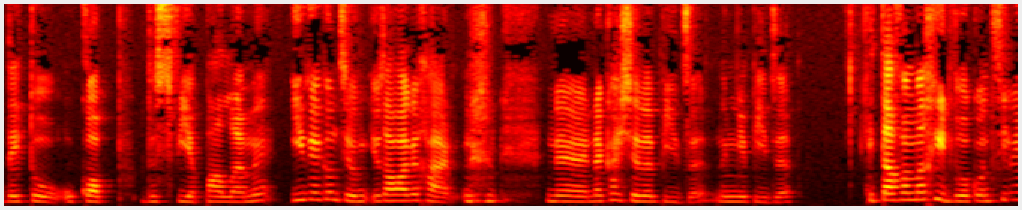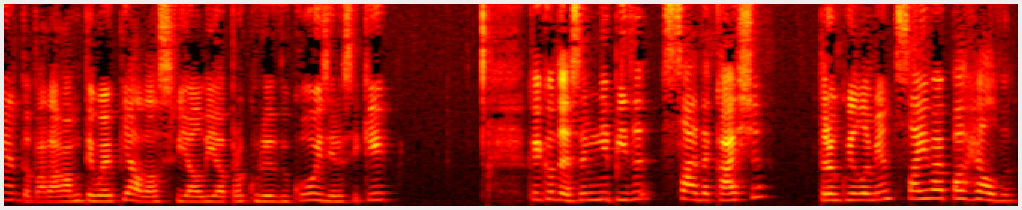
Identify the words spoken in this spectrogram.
deitou o copo da Sofia para a lama e o que aconteceu? Eu estava a agarrar na, na caixa da pizza, na minha pizza, e estava-me a rir do acontecimento. Estava a meter o piada, a Sofia ali à procura do coisa e não sei o quê. O que acontece? A minha pizza sai da caixa, tranquilamente, sai e vai para a relva.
